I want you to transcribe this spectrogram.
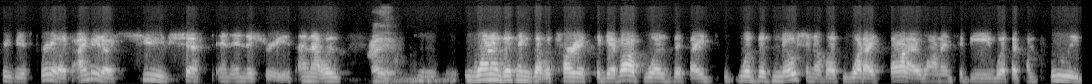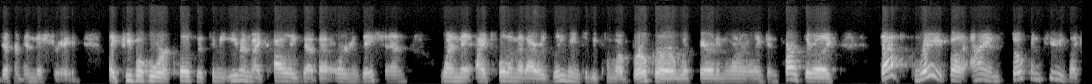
previous career like i made a huge shift in industries and that was Right. One of the things that was hardest to give up was this I was this notion of like what I thought I wanted to be with a completely different industry. Like people who were closest to me, even my colleagues at that organization, when they, I told them that I was leaving to become a broker with Baird and Warner Lincoln Park, they were like, "That's great, but I am so confused. Like,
